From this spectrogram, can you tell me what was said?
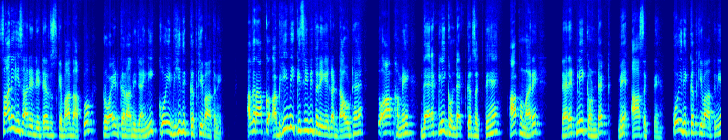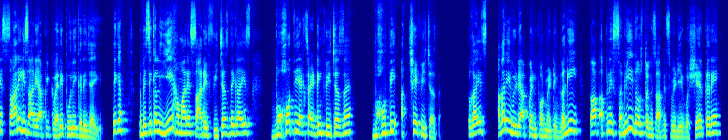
सारी की सारी डिटेल्स उसके बाद आपको प्रोवाइड करा दी जाएँगी, कोई भी दिक्कत की बात नहीं। अगर आपको अभी भी किसी भी तरीके का डाउट है तो आप हमें डायरेक्टली कॉन्टेक्ट कर सकते हैं। आप हमारे डायरेक्टली कॉन्टेक्ट में आ सकते हैं। कोई दिक्कत की बात नहीं है, सारी की सारी आपकी क्वेरी पूरी करी जाएगी, ठीक है? तो बेसिकली ये हमारे सारे फीचर्स थे गाइस बहुत ही एक्साइटिंग फीचर्स हैं, बहुत ही अच्छे फीचर्स हैं। तो गाइज़ अगर ये वीडियो आपको इन्फॉर्मेटिव लगी तो आप अपने सभी दोस्तों के साथ इस वीडियो को शेयर करें,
